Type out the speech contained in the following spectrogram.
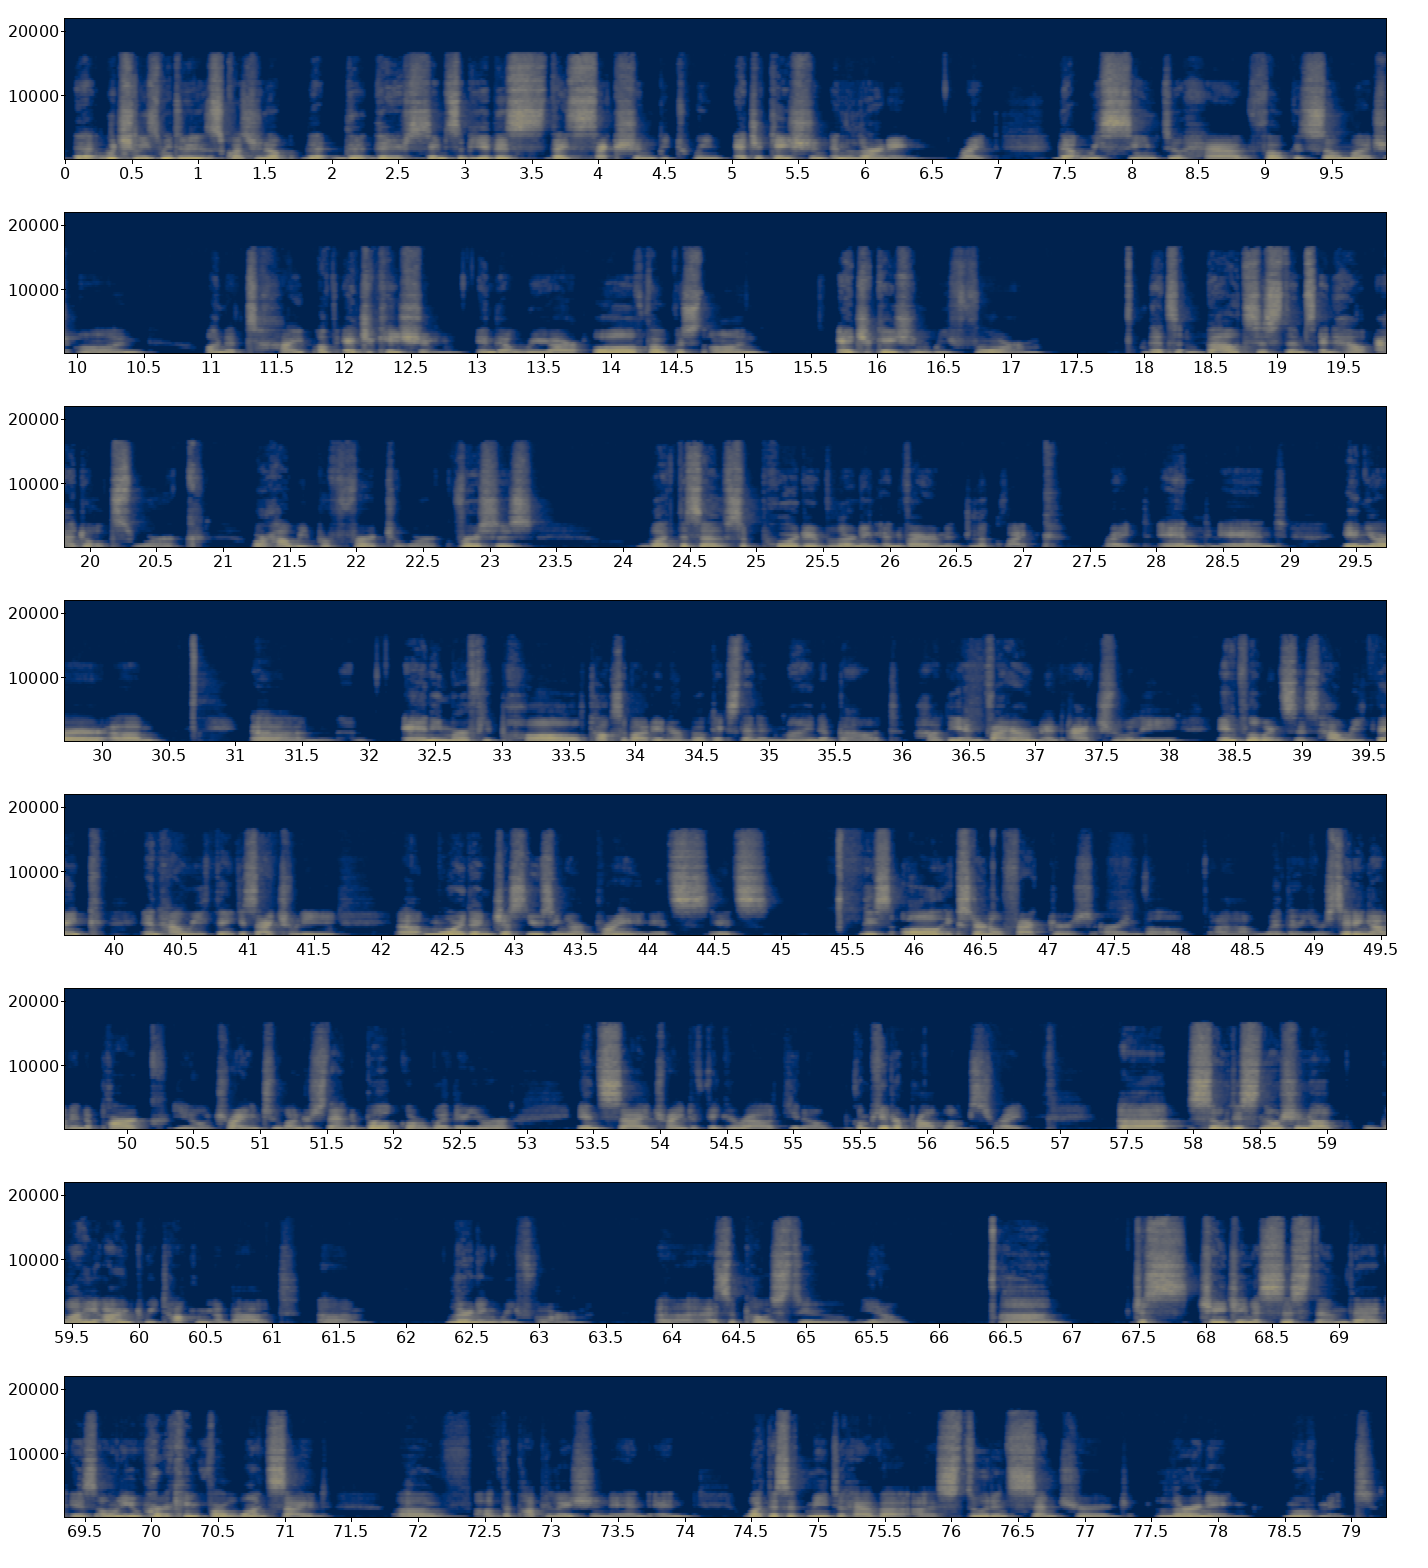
Uh, which leads me to this question of that the, there seems to be this dissection between education and learning, right? That we seem to have focused so much on on a type of education, and that we are all focused on education reform that's about systems and how adults work or how we prefer to work versus what does a supportive learning environment look like right and mm-hmm. and in your um, um, annie murphy paul talks about in her book extended mind about how the environment actually influences how we think and how we think is actually uh, more than just using our brain it's it's these all external factors are involved uh, whether you're sitting out in the park you know trying to understand a book or whether you're inside trying to figure out you know computer problems right? Uh, so this notion of why aren't we talking about um, learning reform uh, as opposed to you know um, just changing a system that is only working for one side of of the population and and what does it mean to have a, a student centered learning movement?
